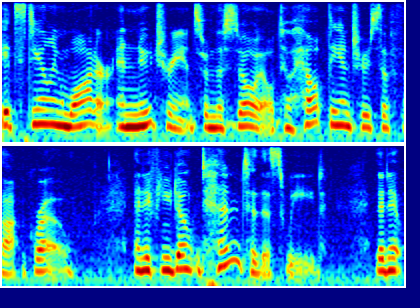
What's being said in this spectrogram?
It's stealing water and nutrients from the soil to help the intrusive thought grow. And if you don't tend to this weed, then it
